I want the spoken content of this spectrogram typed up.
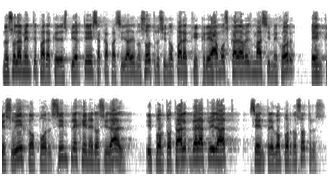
no es solamente para que despierte esa capacidad de nosotros, sino para que creamos cada vez más y mejor en que su Hijo, por simple generosidad y por total gratuidad, se entregó por nosotros.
